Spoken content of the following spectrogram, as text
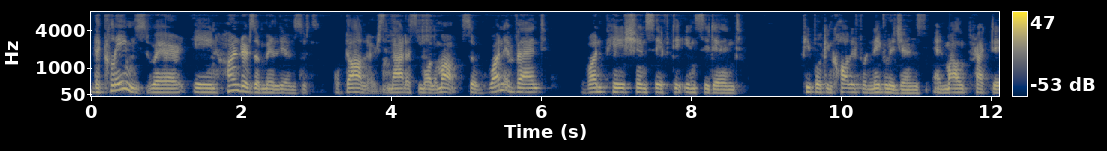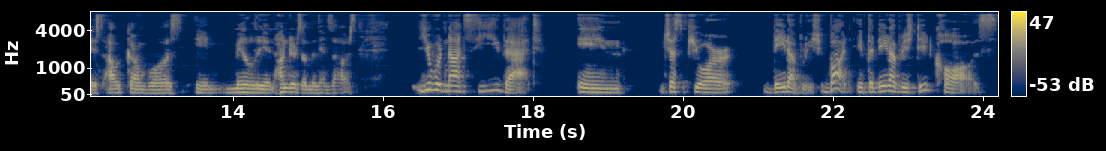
the claims were in hundreds of millions of dollars, not a small amount. So one event, one patient safety incident people can call it for negligence and malpractice outcome was in million hundreds of millions of dollars you would not see that in just pure data breach but if the data breach did cause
